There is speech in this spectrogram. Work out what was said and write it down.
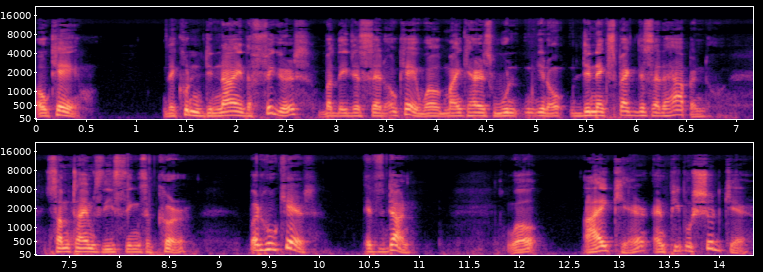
okay, they couldn't deny the figures, but they just said, okay, well, Mike Harris wouldn't, you know, didn't expect this had happened. Sometimes these things occur, but who cares? It's done. Well, I care, and people should care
